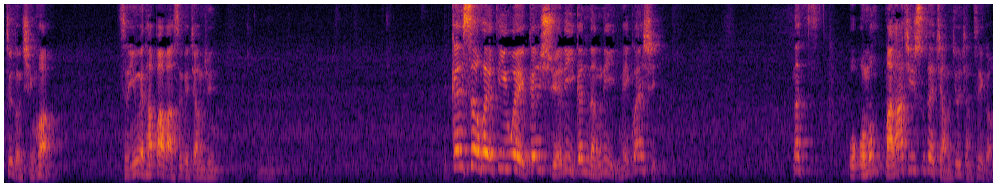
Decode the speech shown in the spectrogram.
这种情况，只因为他爸爸是个将军，跟社会地位、跟学历、跟能力没关系。那我我们马拉基书在讲的就是讲这个，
